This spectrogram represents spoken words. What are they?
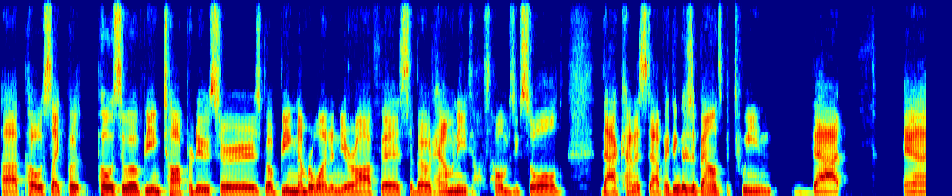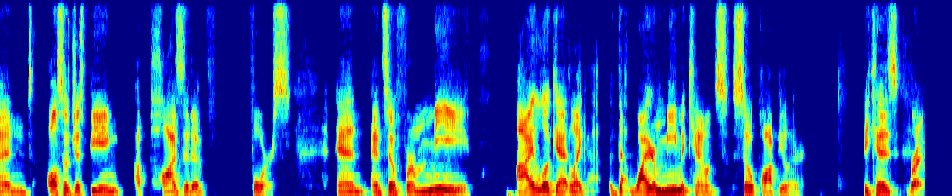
uh, posts, like po- posts about being top producers, about being number one in your office, about how many homes you've sold, that kind of stuff. I think there's a balance between that and also just being a positive force. And and so for me, I look at like that. Why are meme accounts so popular? Because right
